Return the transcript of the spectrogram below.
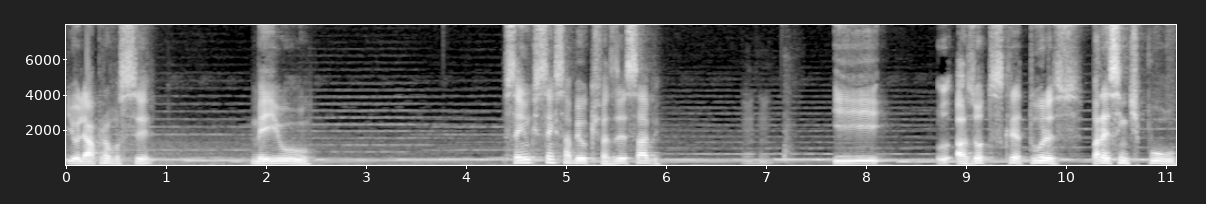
e olhar pra você, meio. Sem, sem saber o que fazer, sabe? Uhum. E as outras criaturas parecem, tipo.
